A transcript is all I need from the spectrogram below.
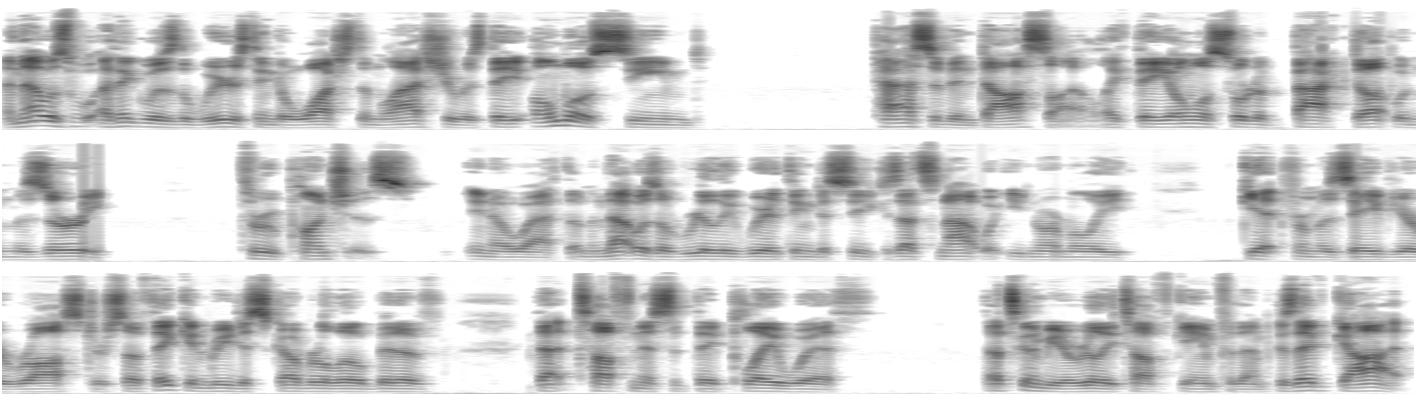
And that was I think was the weirdest thing to watch them last year was they almost seemed passive and docile. Like they almost sort of backed up when Missouri threw punches, you know, at them. And that was a really weird thing to see because that's not what you normally get from a Xavier roster. So if they can rediscover a little bit of that toughness that they play with, that's going to be a really tough game for them because they've got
